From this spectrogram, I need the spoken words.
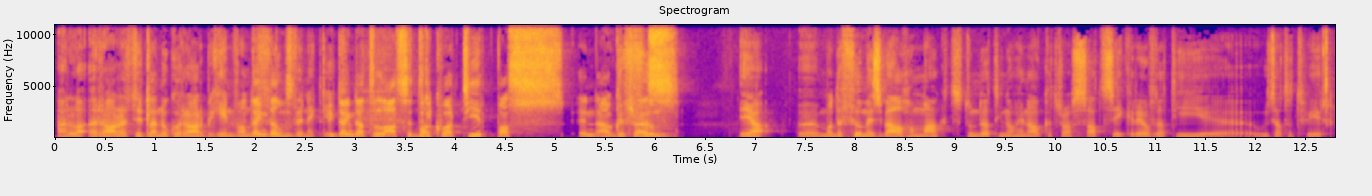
Een, een rare titel en ook een raar begin van de film, dat, vind ik. Ik denk dat de laatste drie maar, kwartier pas in Alcatraz... De film, ja, uh, maar de film is wel gemaakt toen dat hij nog in Alcatraz zat, zeker? Hè? Of dat hij... Uh, hoe zat het weer?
